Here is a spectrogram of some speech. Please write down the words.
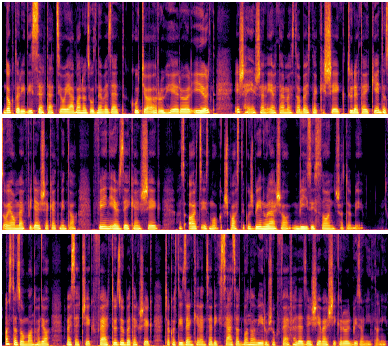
Doktori disszertációjában az úgynevezett kutya rühéről írt, és helyesen értelmezte a betegség tüneteiként az olyan megfigyeléseket, mint a fényérzékenység, az arcizmok spasztikus bénulása, víziszony, stb. Azt azonban, hogy a veszettség fertőző betegség csak a 19. században a vírusok felfedezésével sikerült bizonyítani.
